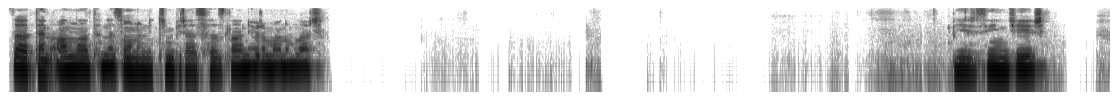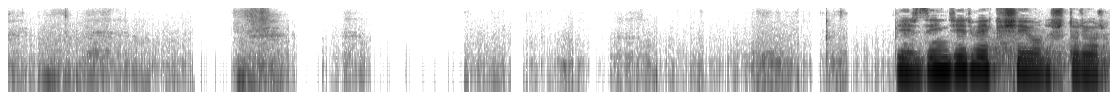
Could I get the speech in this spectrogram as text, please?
Zaten anladınız onun için biraz hızlanıyorum hanımlar. Bir zincir. Bir zincir ve köşeyi oluşturuyorum.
